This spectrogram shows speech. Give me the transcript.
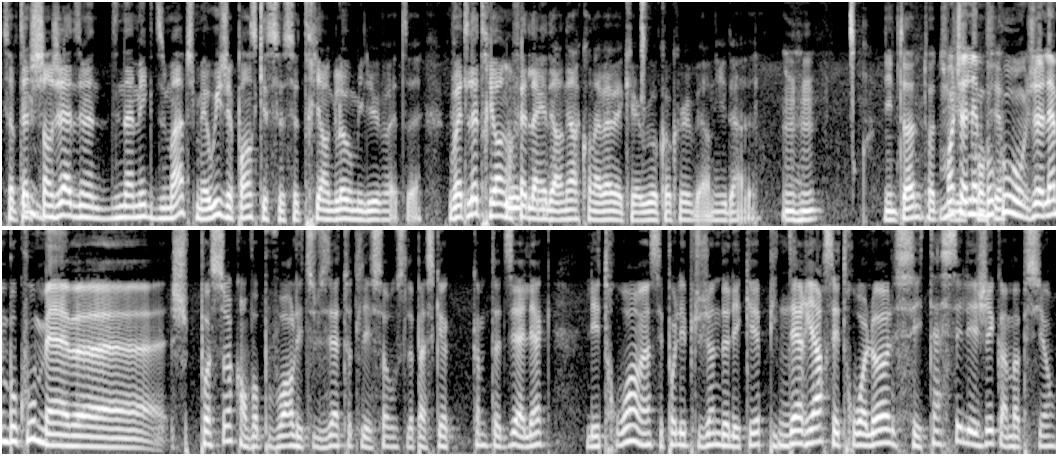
Ça va peut-être changer la dy- dynamique du match, mais oui, je pense que ce, ce triangle-là au milieu va être, euh, va être le triangle en fait de l'année dernière qu'on avait avec euh, Rio Cocker, Bernier et Danadel. Mhm. Nilton, toi, tu Moi, je l'aime beaucoup. Je l'aime beaucoup, mais euh, je suis pas sûr qu'on va pouvoir l'utiliser à toutes les sauces. Là, parce que, comme tu as dit, Alec, les trois, hein, c'est pas les plus jeunes de l'équipe. Puis Mm. derrière ces trois-là, c'est assez léger comme option.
